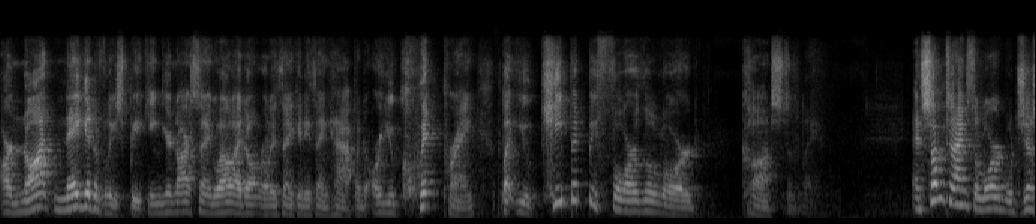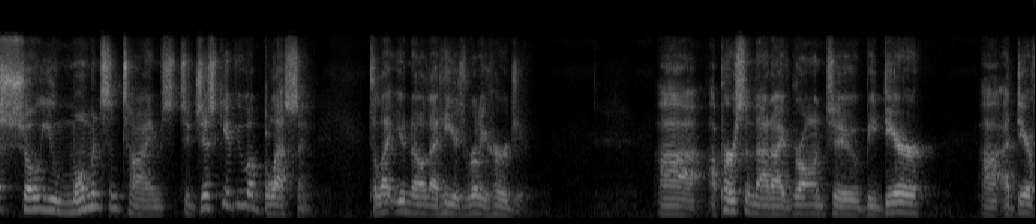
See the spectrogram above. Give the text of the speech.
are not negatively speaking. You're not saying, well, I don't really think anything happened, or you quit praying, but you keep it before the Lord constantly. And sometimes the Lord will just show you moments and times to just give you a blessing to let you know that He has really heard you uh, a person that I've grown to be dear, uh, a dear,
